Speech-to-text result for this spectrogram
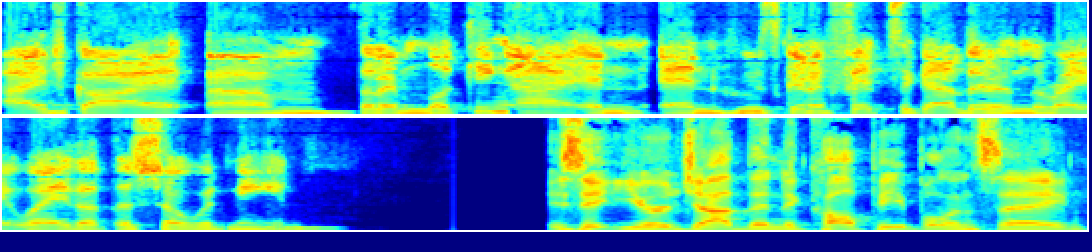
I've got um, that I'm looking at and and who's going to fit together in the right way that the show would need. Is it your job then to call people and say,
